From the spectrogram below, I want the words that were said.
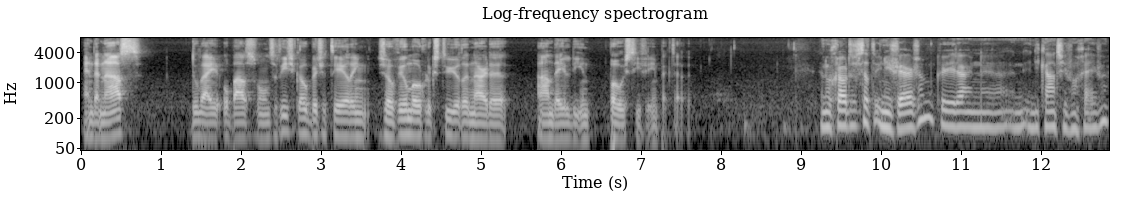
En daarnaast doen wij op basis van onze risicobudgettering zoveel mogelijk sturen naar de aandelen die een positieve impact hebben. En hoe groot is dat universum? Kun je daar een, een indicatie van geven?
